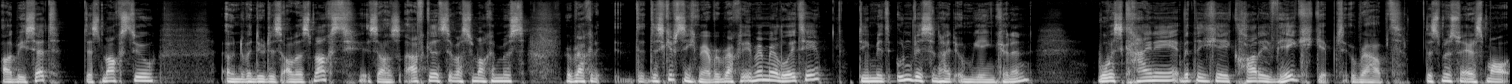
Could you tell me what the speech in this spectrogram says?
A, B, Z, das machst du. Und wenn du das alles machst, ist alles aufgelistet, was du machen musst. Wir brauchen, das gibt es nicht mehr. Wir brauchen immer mehr Leute, die mit Unwissenheit umgehen können, wo es keine wirkliche klare Weg gibt überhaupt. Das müssen wir erstmal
